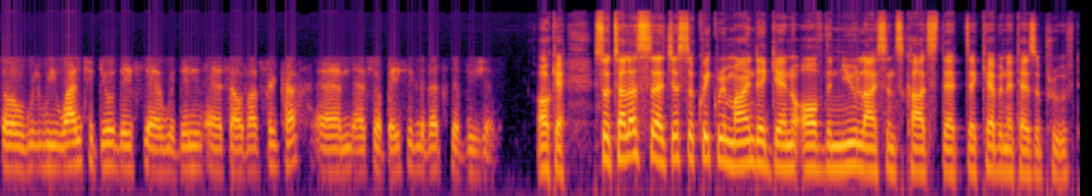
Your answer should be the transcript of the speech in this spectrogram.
So we, we want to do this uh, within uh, South Africa. And uh, so basically, that's the vision. Okay. So tell us uh, just a quick reminder again of the new license cards that the Cabinet has approved.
